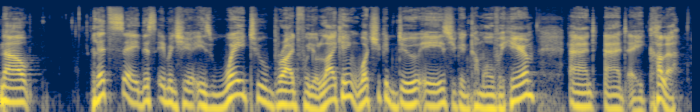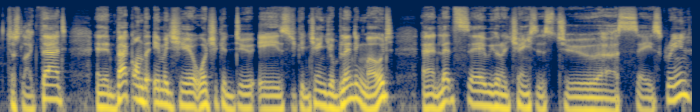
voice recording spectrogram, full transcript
Now, let's say this image here is way too bright for your liking. What you can do is you can come over here and add a color just like that. And then back on the image here, what you can do is you can change your blending mode. And let's say we're going to change this to uh, say screen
